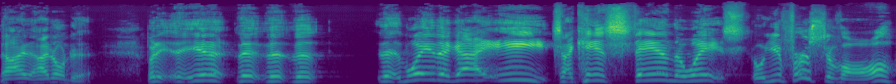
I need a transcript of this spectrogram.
No, I, I don't do it. But it, the, the, the the way the guy eats. I can't stand the way. Well, you first of all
